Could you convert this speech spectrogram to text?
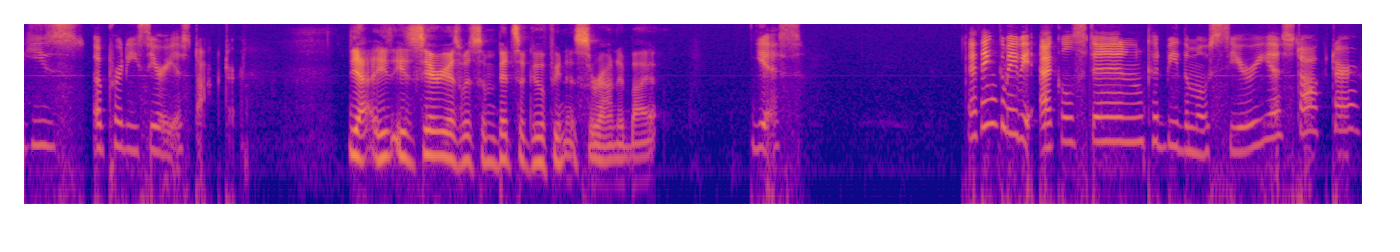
he's a pretty serious doctor. Yeah, he's, he's serious with some bits of goofiness surrounded by it. Yes. I think maybe Eccleston could be the most serious doctor.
